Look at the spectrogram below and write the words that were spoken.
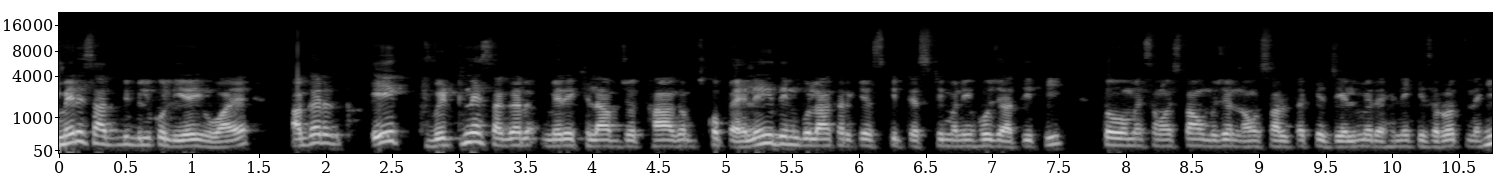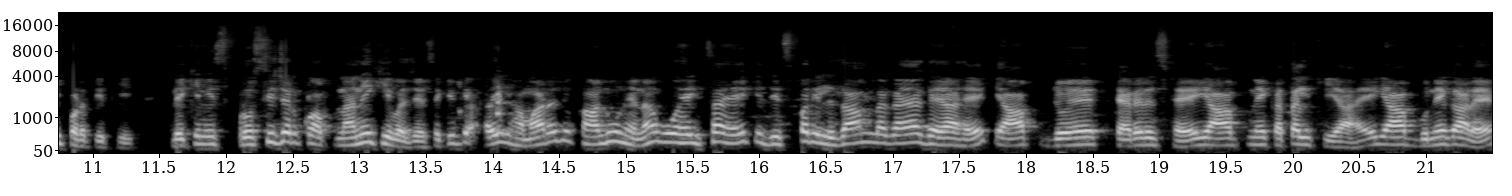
मेरे साथ भी बिल्कुल यही हुआ है। अगर एक विटनेस अगर मेरे खिलाफ जो था, अगर उसको पहले ही दिन बुला करके उसकी टेस्टिमनी हो जाती थी तो मैं समझता हूँ मुझे नौ साल तक के जेल में रहने की ज़रूरत नहीं पड़ती थी। लेकिन इस प्रोसीजर को अपनाने की वजह से, क्योंकि अरे, हमारा जो कानून है ना, वो ऐसा है कि जिस पर इल्ज़ाम लगाया गया है कि आप जो है टेररिस्ट है, या आपने कत्ल किया है, या आप गुनेगार है,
